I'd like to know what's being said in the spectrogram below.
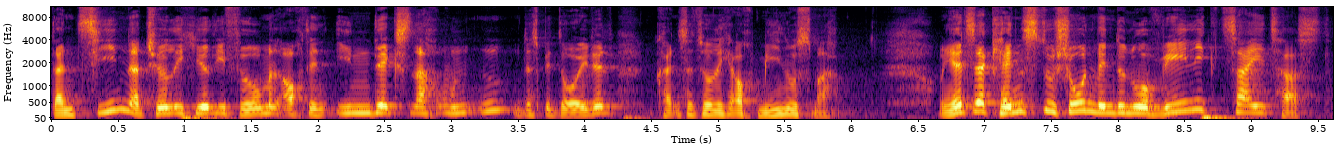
dann ziehen natürlich hier die Firmen auch den Index nach unten. Das bedeutet, du kannst natürlich auch Minus machen. Und jetzt erkennst du schon, wenn du nur wenig Zeit hast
